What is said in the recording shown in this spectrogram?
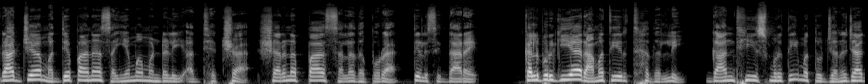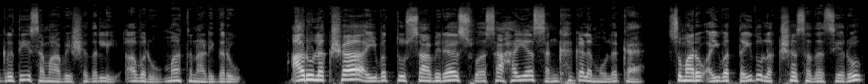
ರಾಜ್ಯ ಮದ್ಯಪಾನ ಸಂಯಮ ಮಂಡಳಿ ಅಧ್ಯಕ್ಷ ಶರಣಪ್ಪ ಸಲದಪುರ ತಿಳಿಸಿದ್ದಾರೆ. ಕಲಬುರಗಿಯ ರಾಮತೀರ್ಥದಲ್ಲಿ ಗಾಂಧಿ ಸ್ಮೃತಿ ಮತ್ತು ಜನಜಾಗೃತಿ ಸಮಾವೇಶದಲ್ಲಿ ಅವರು ಮಾತನಾಡಿದರು. ಆರು ಲಕ್ಷ ಐವತ್ತು ಸಾವಿರ ಸ್ವಸಹಾಯ ಸಂಘಗಳ ಮೂಲಕ ಸುಮಾರು ಐವತ್ತೈದು ಲಕ್ಷ ಸದಸ್ಯರು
